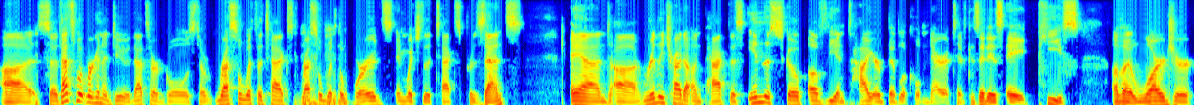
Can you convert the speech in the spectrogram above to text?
Uh, so that's what we're gonna do. That's our goal is to wrestle with the text, wrestle with the words in which the text presents, and uh, really try to unpack this in the scope of the entire biblical narrative because it is a piece of a larger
